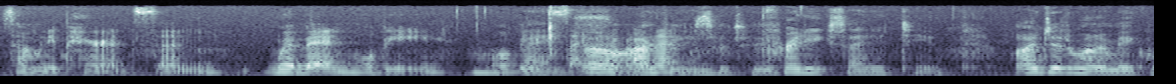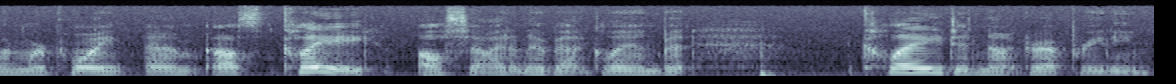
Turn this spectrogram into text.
so many parents and women will be will be Thanks. excited Oh, about I it. so too. Pretty excited too. I did want to make one more point. Um, also, Clay, also, I don't know about Glenn, but Clay did not grow up reading,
